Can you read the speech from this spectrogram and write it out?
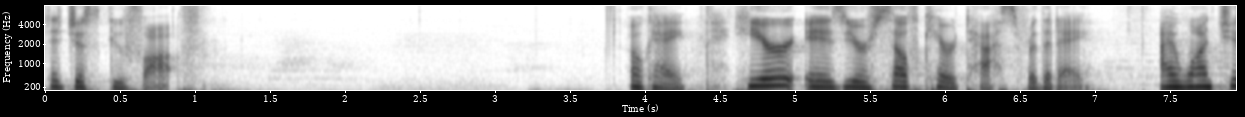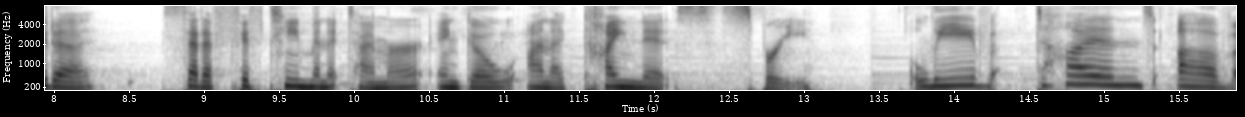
to just goof off. Okay, here is your self care task for the day. I want you to set a 15 minute timer and go on a kindness spree. Leave tons of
